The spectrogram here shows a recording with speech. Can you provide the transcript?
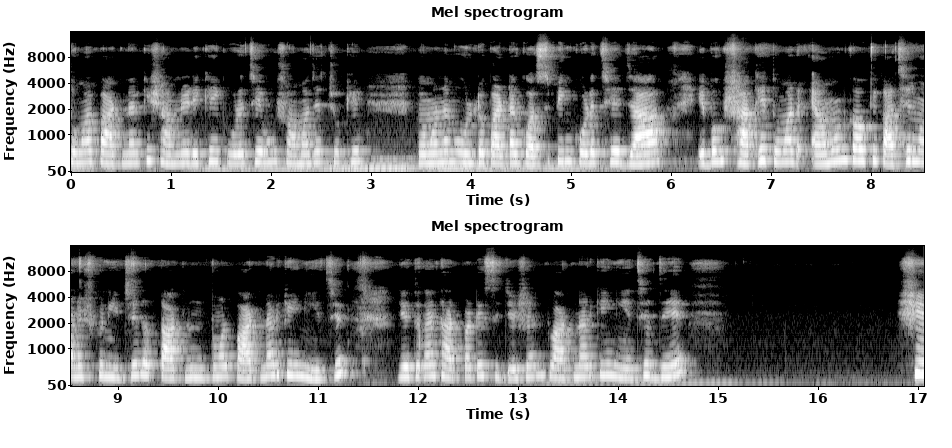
তোমার পার্টনারকে সামনে রেখেই করেছে এবং সমাজের চোখে তোমার নামে উল্টো পাল্টা গসিপিং করেছে যা এবং সাথে তোমার এমন কাউকে কাছের মানুষকে নিয়েছে তার, তোমার পার্টনারকেই নিয়েছে। যেহেতু এখানে থার্ড পার্টির সিচুয়েশান পার্টনারকেই নিয়েছে যে সে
